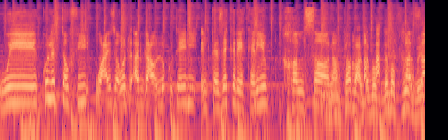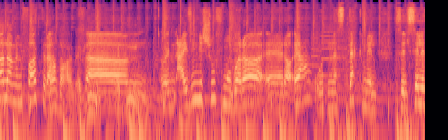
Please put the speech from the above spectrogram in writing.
وكل التوفيق. وعايزة أقول أرجع أقول لكم تاني التذاكر يا كريم خلصانة. طبعا ده ده مفروض. خلصانة من فترة. طبعا أكيد ف... أكيد. عايزين نشوف مباراة آه، رائعة ونستكمل سلسلة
